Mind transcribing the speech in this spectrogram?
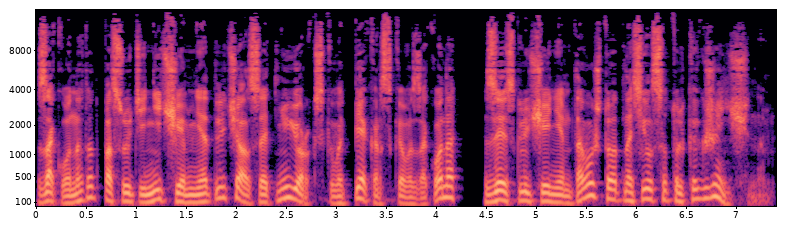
Закон этот, по сути, ничем не отличался от нью-йоркского пекарского закона, за исключением того, что относился только к женщинам.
